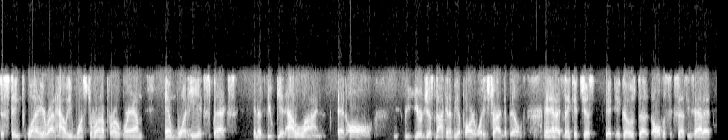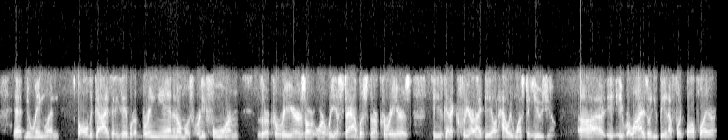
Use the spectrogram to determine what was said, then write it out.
distinct way around how he wants to run a program and what he expects. And if you get out of line at all, you're just not going to be a part of what he's trying to build. And I think it just it, it goes to all the success he's had at at New England, all the guys that he's able to bring in and almost reform their careers or, or reestablish their careers. He's got a clear idea on how he wants to use you. Uh, he, he relies on you being a football player,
